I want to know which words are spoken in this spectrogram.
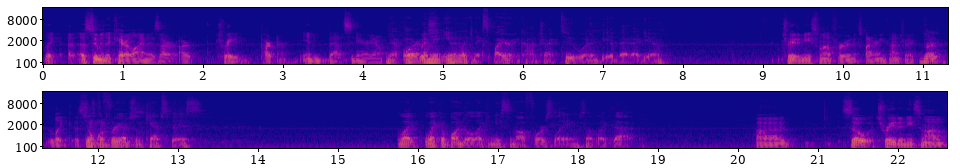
Like assuming the Carolinas are our trade partner in that scenario. yeah, or Which- I mean even like an expiring contract too wouldn't be a bad idea. trade Anisma for an expiring contract for Yeah. like Just to free up some cap space. Like like a bundle like Anisimov Forsling, something like that. Uh, So trade Anisimov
